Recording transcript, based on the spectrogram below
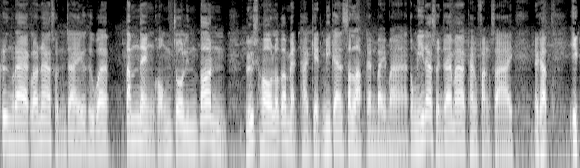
ครึ่งแรกแล้วน่าสนใจก็คือว่าตำแหน่งของโจลินตันลิชฮอลแล้วก็แมตต์ทาเกตมีการสลับกันไปมา ตรงนี้น่าสนใจมากทางฝั่งซ้ายนะครับ อีก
